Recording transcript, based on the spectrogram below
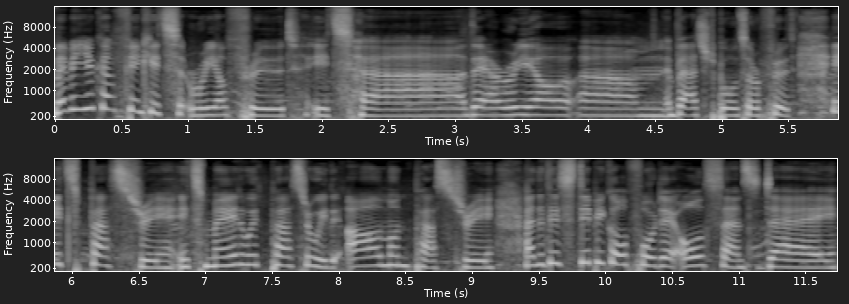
maybe you can think it's real fruit, it's uh, they are real um, vegetables or fruit. It's pastry. It's made with pastry, with almond pastry, and it is typical for the All Saints Day.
